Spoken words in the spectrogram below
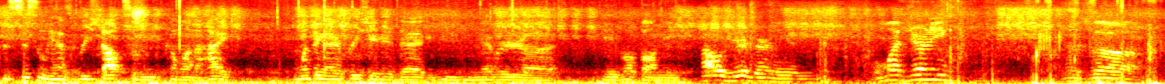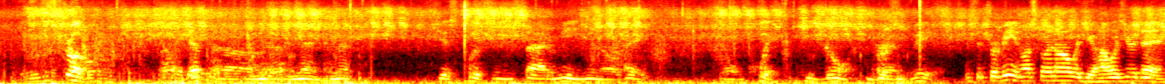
consistently has reached out to me to come on a hike. One thing I appreciated that he never, uh, gave up on me. How was your journey? And Well, my journey was, uh, it was a struggle. Uh, Amen, amen. Just puts inside of me, you know, hey, don't quit, keep going, persevere. Mr. Trevine, what's going on with you? How was your day?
